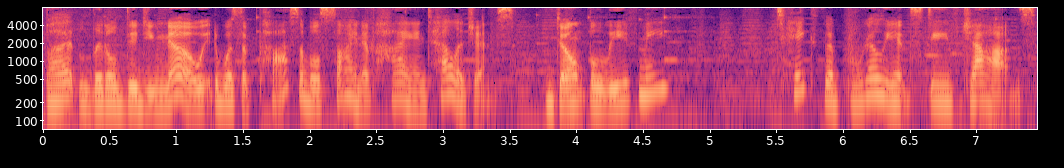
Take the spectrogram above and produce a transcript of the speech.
But little did you know it was a possible sign of high intelligence. Don't believe me? Take the brilliant Steve Jobs.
